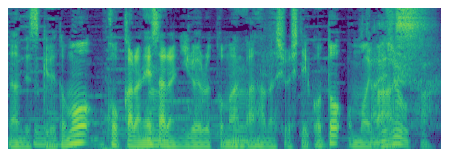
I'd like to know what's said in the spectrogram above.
なんですけれども、ここからね、うんさらにいろいろと漫画の話をしていこうと思います。大丈夫か。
